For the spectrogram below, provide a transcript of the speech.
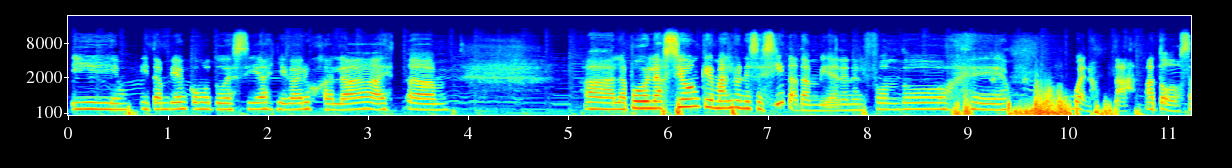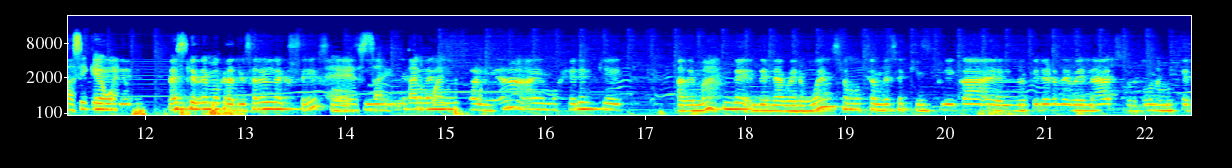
Y, y también, como tú decías, llegar ojalá a esta a la población que más lo necesita también, en el fondo, eh, bueno, nada, a todos, así que bueno. Es que democratizar el acceso. Exacto, tal cual. realidad hay mujeres que, además de, la vergüenza muchas veces que implica el no querer develar, sobre todo una mujer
